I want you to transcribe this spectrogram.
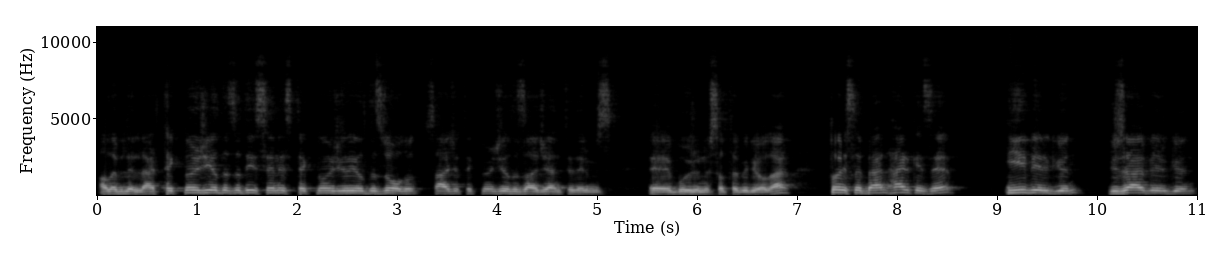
alabilirler. Teknoloji yıldızı değilseniz teknoloji yıldızı olun. Sadece teknoloji yıldızı acentelerimiz e, bu ürünü satabiliyorlar. Dolayısıyla ben herkese iyi bir gün, güzel bir gün,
